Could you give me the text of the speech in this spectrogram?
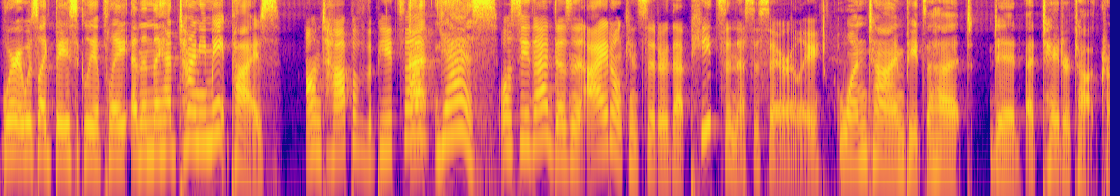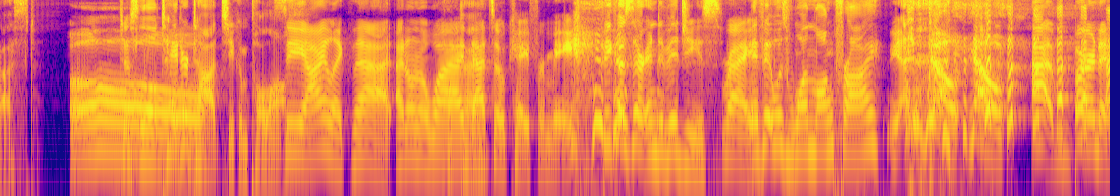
where it was like basically a plate, and then they had tiny meat pies. on top of the pizza? Uh, yes. well, see, that doesn't, I don't consider that pizza necessarily. One time Pizza Hut did a tater tot crust. Oh. Just little tater tots you can pull off. See, I like that. I don't know why Okay. that's okay for me. because they're individuals. Right. If it was one long fry, Yeah, no, no. Uh, burn it.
